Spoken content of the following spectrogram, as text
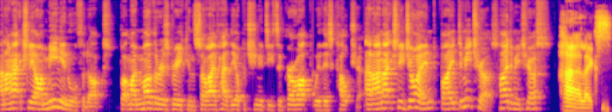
and I'm actually Armenian Orthodox, but my mother is Greek, and so I've had the opportunity to grow up with this culture. And I'm actually joined by Dimitrios. Hi, Dimitrios. Hi, Alex.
